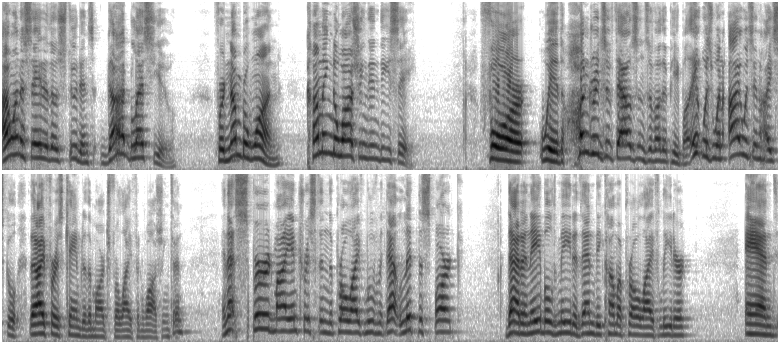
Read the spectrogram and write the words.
I want to say to those students, God bless you for number one, coming to Washington, D.C. for with hundreds of thousands of other people. It was when I was in high school that I first came to the March for Life in Washington. And that spurred my interest in the pro life movement. That lit the spark that enabled me to then become a pro life leader. And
